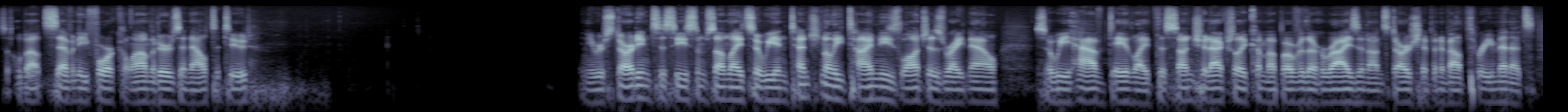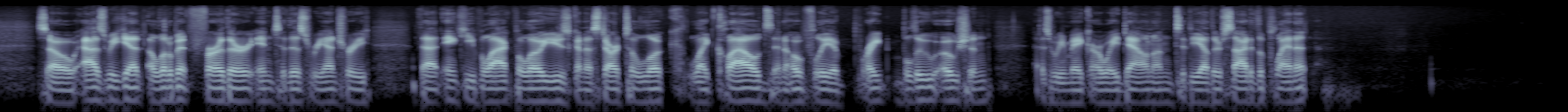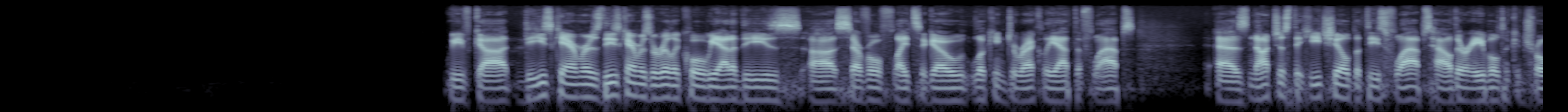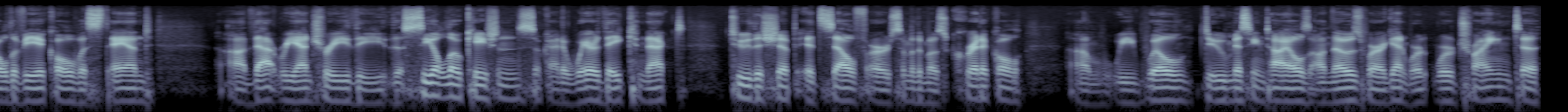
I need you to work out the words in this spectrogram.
So about 74 kilometers in altitude. and you were starting to see some sunlight. So we intentionally time these launches right now so we have daylight. The sun should actually come up over the horizon on Starship in about three minutes. So as we get a little bit further into this reentry, that inky black below you is going to start to look like clouds and hopefully a bright blue ocean as we make our way down onto the other side of the planet. We've got these cameras. These cameras are really cool. We added these uh, several flights ago, looking directly at the flaps as not just the heat shield, but these flaps, how they're able to control the vehicle, withstand uh, that reentry, the the seal locations, so kind of where they connect to the ship itself are some of the most critical. Um, we will do missing tiles on those where again we're we're trying to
